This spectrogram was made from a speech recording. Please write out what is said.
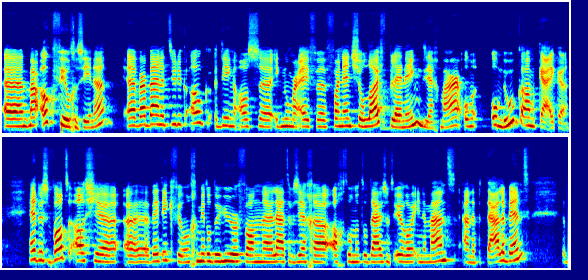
Uh, maar ook veel gezinnen. Uh, waarbij natuurlijk ook dingen als, ik noem maar even financial life planning, zeg maar, om, om de hoek komen kijken. Dus wat als je, weet ik veel, een gemiddelde huur van, laten we zeggen, 800 tot 1000 euro in de maand aan het betalen bent. Dat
